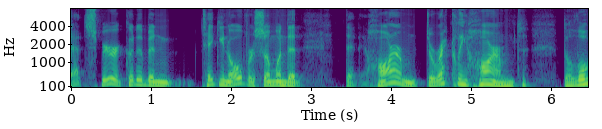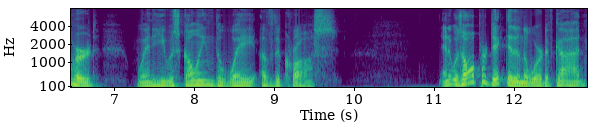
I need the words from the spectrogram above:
That spirit could have been taking over someone that, that harmed, directly harmed the Lord when he was going the way of the cross. And it was all predicted in the Word of God.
